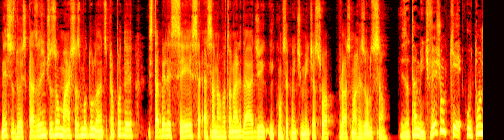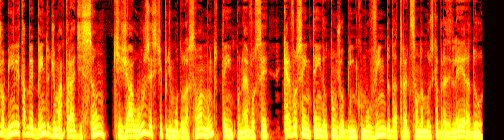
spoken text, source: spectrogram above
Nesses dois casos, a gente usou marchas modulantes para poder estabelecer essa, essa nova tonalidade e, consequentemente, a sua próxima resolução. Exatamente. Vejam que o Tom Jobim ele está bebendo de uma tradição que já usa esse tipo de modulação há muito tempo, né? Você quer você entenda o Tom Jobim como vindo da tradição da música brasileira, do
